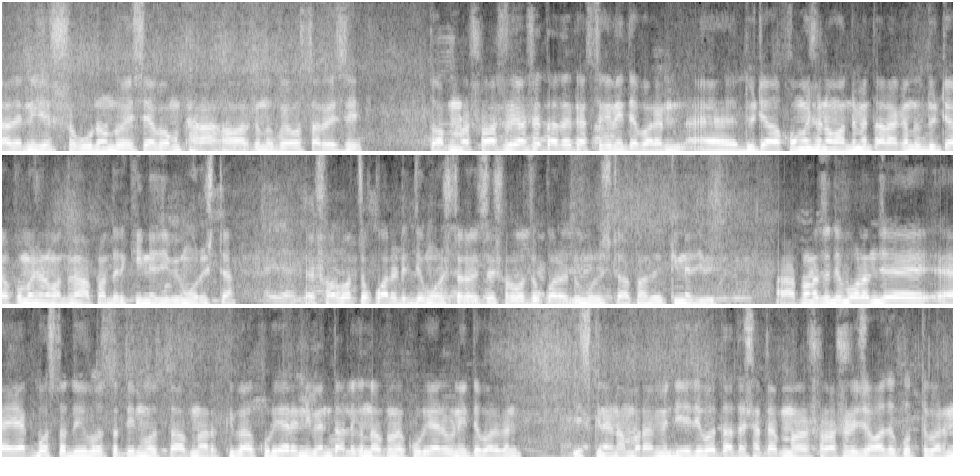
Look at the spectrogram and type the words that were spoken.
তাদের নিজস্ব গুডন রয়েছে এবং থাকা খাওয়ার কিন্তু ব্যবস্থা রয়েছে। তো আপনারা সরাসরি আসে তাদের কাছ থেকে নিতে পারেন। দুইটা কমিশনের মাধ্যমে তারা কিন্তু দুইটা কমিশনের মাধ্যমে আপনাদের কিনে দিবে মরিচটা। সর্বোচ্চ কোয়ালিটির যে মরিচটা রয়েছে, সর্বোচ্চ কোয়ালিটির মরিচটা আপনাদের কিনে দিবে। আর আপনারা যদি বলেন যে এক বস্তা, দুই বস্তা, তিন বস্তা আপনার কিংবা কুরিয়ারে নেবেন, তাহলে কিন্তু আপনারা কুরিয়ারেও নিতে পারবেন। স্ক্রিনে নাম্বার আমি দিয়ে দিব, তাদের সাথে আপনারা সরাসরি যোগাযোগ করতে পারেন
